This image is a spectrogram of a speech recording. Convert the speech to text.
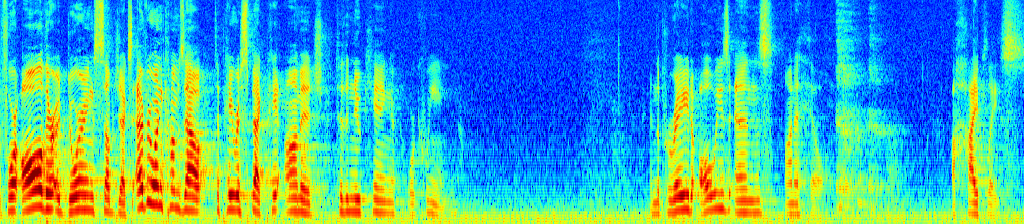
before all their adoring subjects. Everyone comes out to pay respect, pay homage to the new king or queen. And the parade always ends on a hill, a high place,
